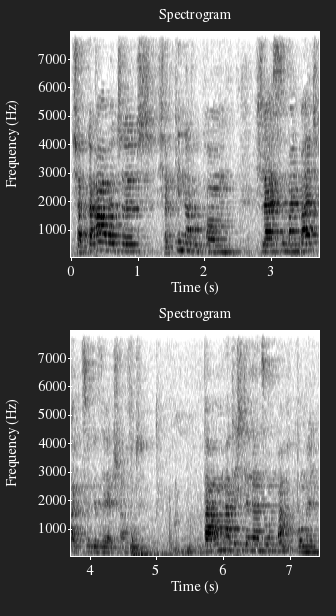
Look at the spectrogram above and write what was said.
ich habe gearbeitet, ich habe Kinder bekommen, ich leiste meinen Beitrag zur Gesellschaft. Warum hatte ich denn dann so einen Bauchkrummeln?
